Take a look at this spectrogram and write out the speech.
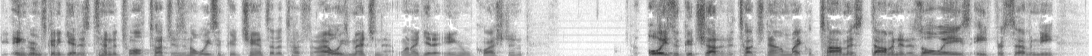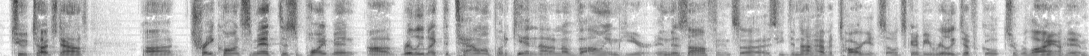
Ingram's going to get his 10 to 12 touches and always a good chance at a touchdown. I always mention that when I get an Ingram question. Always a good shot at a touchdown. Michael Thomas, dominant as always, 8 for 70, two touchdowns. Uh, Tre'Quan Smith, disappointment. Uh, really like the talent, but again, not enough volume here in this offense uh, as he did not have a target. So it's going to be really difficult to rely on him.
